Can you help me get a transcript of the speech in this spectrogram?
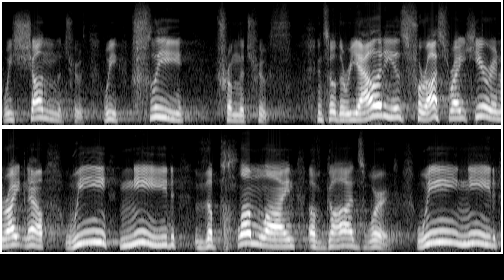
We shun the truth. We flee from the truth. And so the reality is for us right here and right now, we need the plumb line of God's Word. We need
